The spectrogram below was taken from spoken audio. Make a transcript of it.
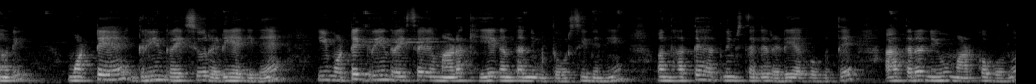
ನೋಡಿ, ಮೊಟ್ಟೆ ಗ್ರೀನ್ ರೈಸು ರೆಡಿಯಾಗಿದೆ ಈ ಮೊಟ್ಟೆ ಗ್ರೀನ್ ರೈಸ್ ಮಾಡೋಕ್ಕೆ ಹೇಗಂತ ನಿಮ್ಗೆ ತೋರಿಸಿದ್ದೀನಿ ಒಂದು ಹತ್ತೇ ಹತ್ತು ನಿಮಿಷದಲ್ಲಿ ರೆಡಿಯಾಗಿ ಹೋಗುತ್ತೆ. ಆ ಥರ ನೀವು ಮಾಡ್ಕೋಬೋದು.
